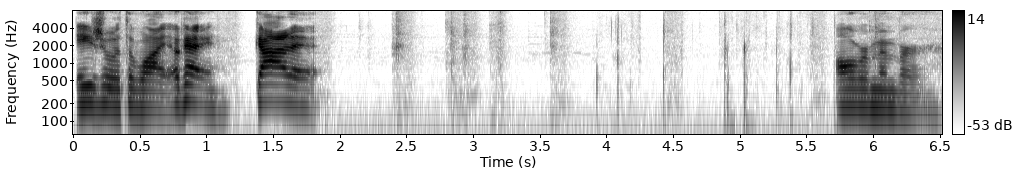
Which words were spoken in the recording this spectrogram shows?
Asia with a Y. Okay, got it. I'll remember.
